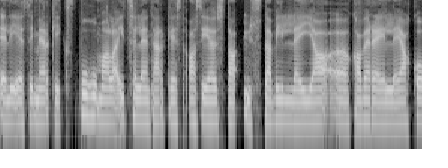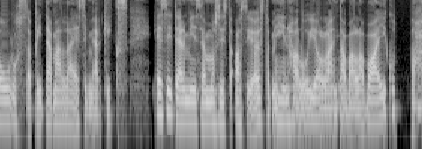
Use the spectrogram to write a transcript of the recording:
Eli esimerkiksi puhumalla itselleen tärkeistä asioista ystäville ja ö, kavereille ja koulussa pitämällä esimerkiksi esitelmiin sellaisista asioista, mihin haluaa jollain tavalla vaikuttaa.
